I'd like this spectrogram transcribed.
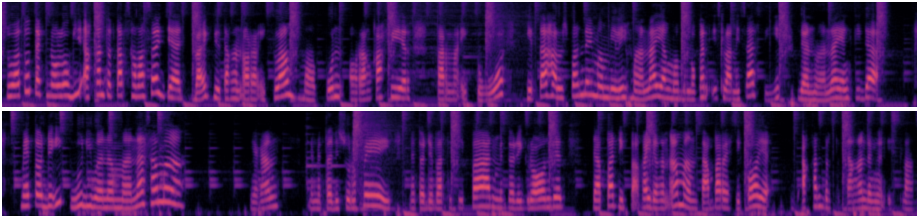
Suatu teknologi akan tetap sama saja, baik di tangan orang Islam maupun orang kafir. Karena itu, kita harus pandai memilih mana yang memerlukan Islamisasi dan mana yang tidak metode itu di mana-mana sama. Ya kan? Metode survei, metode partisipan, metode grounded dapat dipakai dengan aman tanpa resiko ya akan bertentangan dengan Islam.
